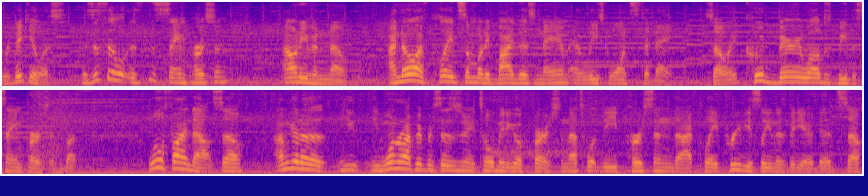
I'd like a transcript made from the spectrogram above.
ridiculous. Is this the, is this the same person? I don't even know. I know I've played somebody by this name at least once today. So it could very well just be the same person, but we'll find out. So I'm gonna, he, he won rock, paper, scissors and he told me to go first, and that's what the person that I played previously in this video did, so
